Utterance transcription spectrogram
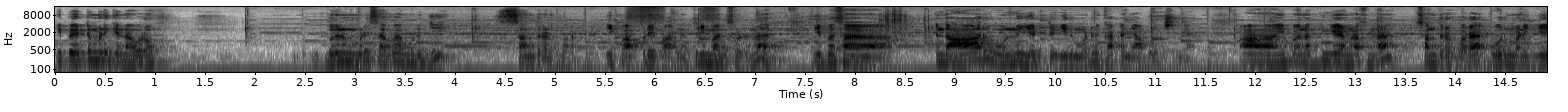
இப்போ எட்டு மணிக்கு என்ன வரும்? புதனுக்கு முன்னாடி செவ்வாய் முடிஞ்சு சந்திரன் போகிறேன் இப்போ அப்படியே பாருங்கள் திரும்பி அது சொல்கிறேன்னா இப்போ ச இந்த ஆறு ஒன்று எட்டு இது மட்டும் கரெக்டாக ஞாபகம் வச்சுங்க இப்போ என்ன திங்கக்கிழமை என்ன சொன்னேன்? சந்திரகோரை ஒரு மணிக்கு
